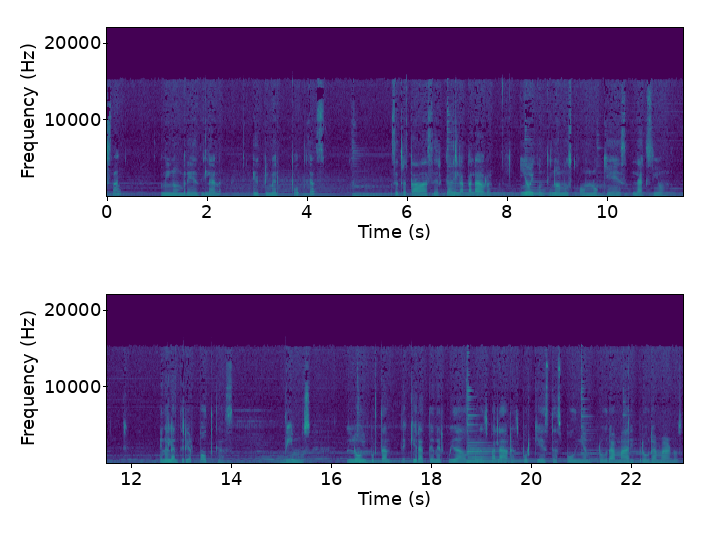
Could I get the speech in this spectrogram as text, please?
están? Mi nombre es Dilana. El primer podcast se trataba acerca de la palabra y hoy continuamos con lo que es la acción. En el anterior podcast vimos lo importante que era tener cuidado con las palabras porque éstas podían programar y programarnos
